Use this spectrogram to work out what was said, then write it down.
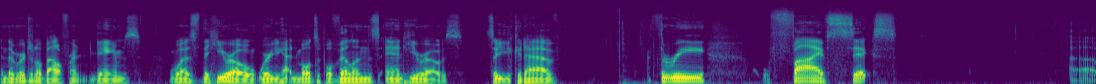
in the original Battlefront games was the hero where you had multiple villains and heroes. So you could have three, five, six uh,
